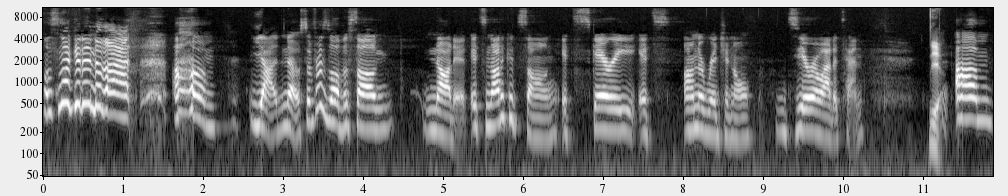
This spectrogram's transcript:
let's not get into that. Um, yeah, no. So first of all, the song, not it. It's not a good song. It's scary. It's unoriginal. Zero out of ten. Yeah. Um,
